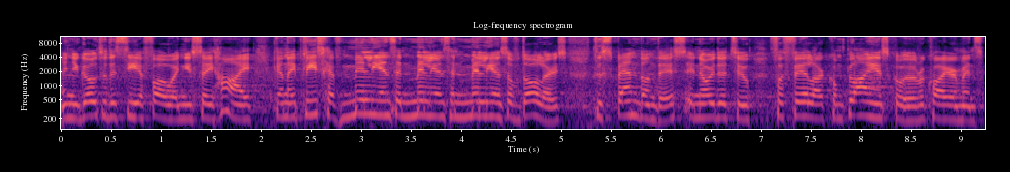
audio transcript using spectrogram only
and you go to the CFO and you say, hi, can I please have millions and millions and millions of dollars to spend on this in order to fulfill our compliance requirements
